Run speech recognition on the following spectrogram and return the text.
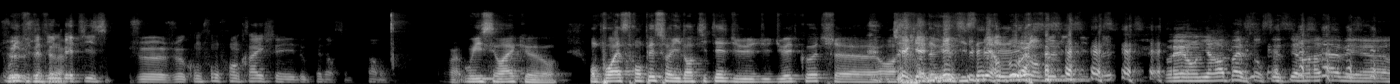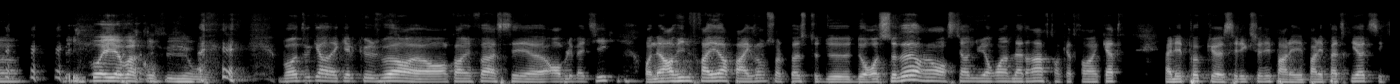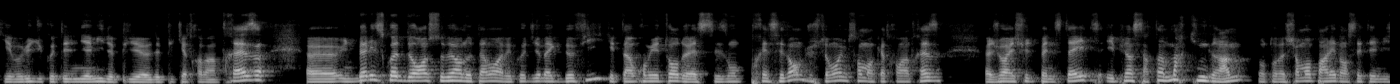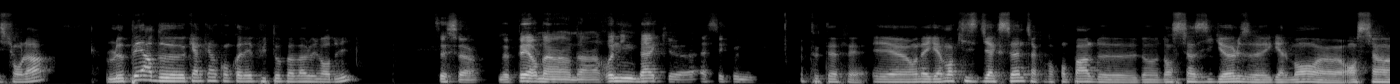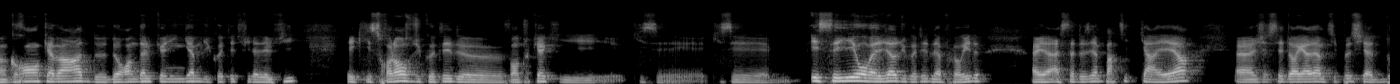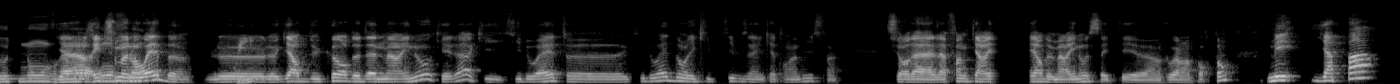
Je, oui, je dis une bêtise. Je, je confonds Frank Reich et Doug Peterson. Pardon. Oui, c'est vrai que on pourrait se tromper sur l'identité du, du, head coach euh, en, qui a gagné 2017, Super Bowl en 2017. ouais, on n'ira pas sur ce terrain-là, mais, euh, mais, il pourrait y avoir confusion. bon, en tout cas, on a quelques joueurs, euh, encore une fois, assez emblématiques. On a Arvin Fryer, par exemple, sur le poste de, de receveur, hein, ancien numéro 1 de la draft en 84, à l'époque sélectionné par les, par les Patriots et qui évolue du côté de Miami depuis, depuis 93. une belle escouade de receveurs, notamment avec O.J. McDuffie, qui était un premier tour de la saison précédente, justement, il me semble, en 93, joueur issu de Penn State, et puis un certain Mark Ingram, dont on a sûrement parlé dans cette émission-là, le père de quelqu'un qu'on connaît plutôt pas mal aujourd'hui. C'est ça, le père d'un running back euh, assez connu. Tout à fait. Et euh, on a également Keith Jackson, tiens, quand on parle d'anciens Eagles, euh, également ancien grand camarade de, de, Randall Cunningham du côté de Philadelphie, et qui se relance du côté de, enfin, en tout cas qui, qui s'est essayé, on va dire, du côté de la Floride à, sa deuxième partie de carrière. Euh, j'essaie de regarder un petit peu s'il y a d'autres noms. Il y a Richmond Webb, le, garde du corps de Dan Marino, qui est là, qui, qui doit, être, euh, qui doit être dans l'équipe type des années 90. sur la, la, fin de carrière de Marino, ça a été euh, un joueur important. Mais il n'y a pas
